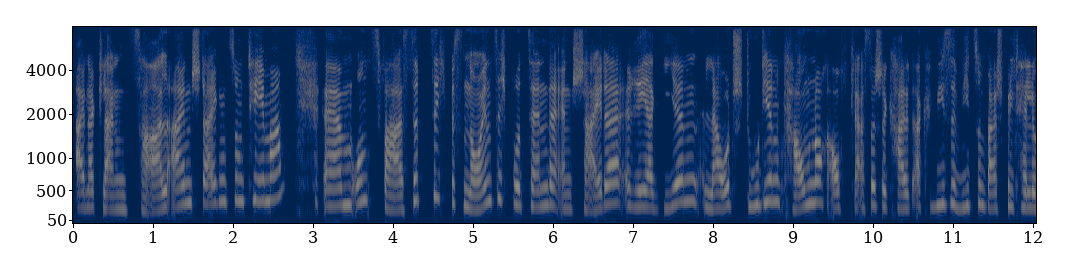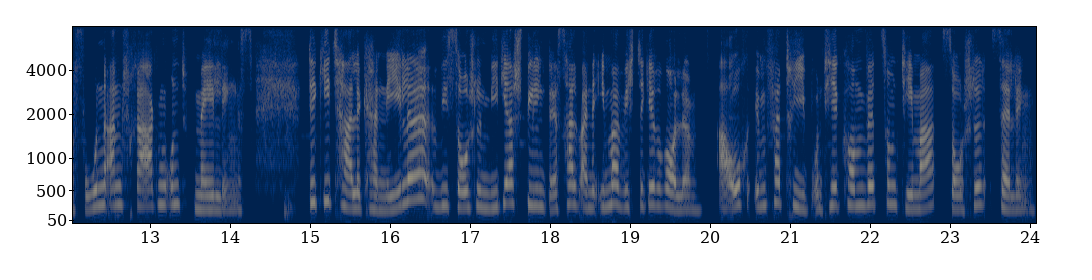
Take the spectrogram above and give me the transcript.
einer kleinen Zahl einsteigen zum Thema. Ähm, und zwar 70 bis 90 Prozent der Entscheider reagieren laut Studien kaum noch auf klassische Kaltakquise, wie zum Beispiel Telefonanfragen und Mailings. Digitale Kanäle wie Social Media spielen deshalb eine immer wichtigere Rolle, auch im Vertrieb. Und hier kommen wir zum Thema Social Selling.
